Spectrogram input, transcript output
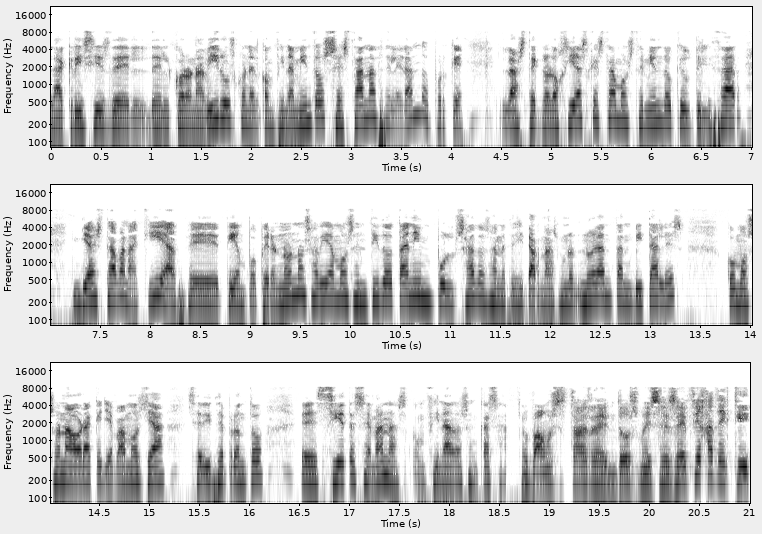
la crisis del, coronavirus, con el confinamiento, se están acelerando porque las tecnologías que estamos teniendo que utilizar ya estaban aquí hace tiempo, pero no nos habíamos sentido tan impulsados a necesitarlas, no, eran tan vitales como son ahora que llevamos ya, se dice pronto, eh, siete semanas confinados en casa. Vamos a estar en dos meses. Eh, fíjate que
